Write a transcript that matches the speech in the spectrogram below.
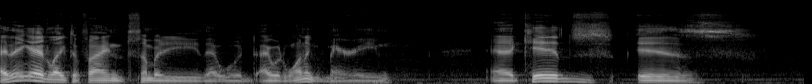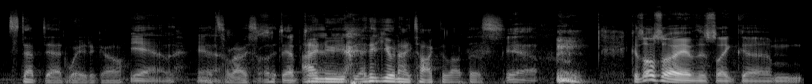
I think I'd like to find somebody that would I would want to marry. Uh, kids is Stepdad way to go. yeah, yeah. That's what I saw. Stepdad, I knew. yeah. I think you and I talked about this. Yeah, because also I have this like um,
